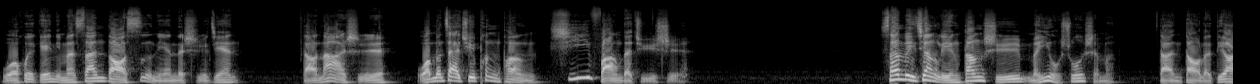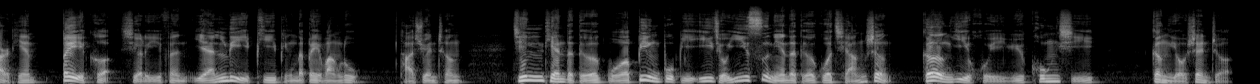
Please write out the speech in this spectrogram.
我会给你们三到四年的时间，到那时我们再去碰碰西方的局势。三位将领当时没有说什么，但到了第二天，贝克写了一份严厉批评的备忘录。他宣称，今天的德国并不比1914年的德国强盛，更易毁于空袭。更有甚者。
